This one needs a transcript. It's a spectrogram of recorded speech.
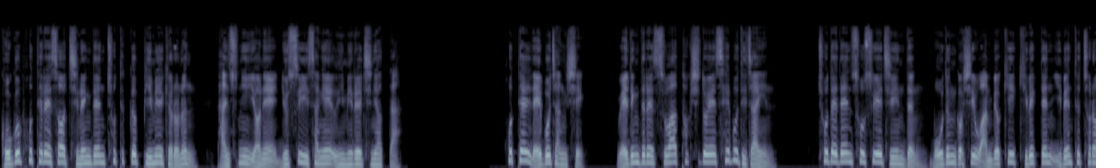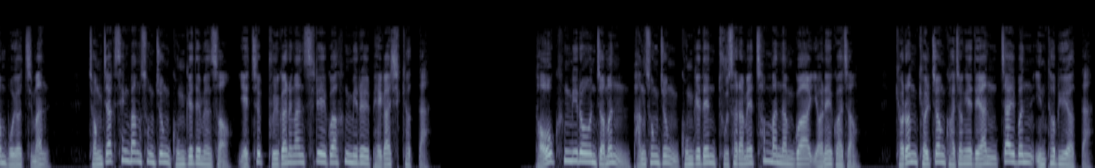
고급 호텔에서 진행된 초특급 비밀 결혼은 단순히 연애 뉴스 이상의 의미를 지녔다. 호텔 내부 장식, 웨딩드레스와 턱시도의 세부 디자인, 초대된 소수의 지인 등 모든 것이 완벽히 기획된 이벤트처럼 보였지만 정작 생방송 중 공개되면서 예측 불가능한 스릴과 흥미를 배가시켰다. 더욱 흥미로운 점은 방송 중 공개된 두 사람의 첫 만남과 연애 과정, 결혼 결정 과정에 대한 짧은 인터뷰였다.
